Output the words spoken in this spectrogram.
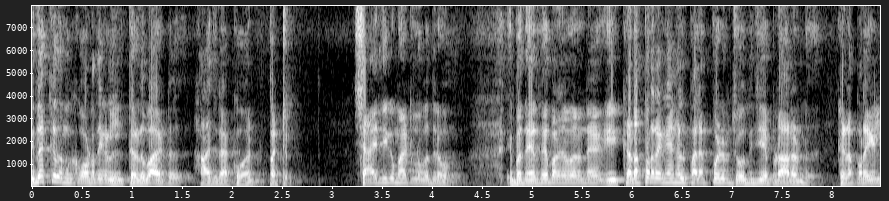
ഇതൊക്കെ നമുക്ക് കോടതികളിൽ തെളിവായിട്ട് ഹാജരാക്കുവാൻ പറ്റും. ശാരീരികമായിട്ടുള്ള ഉപദ്രവം. ഇപ്പം നേരത്തെ പറഞ്ഞ പോലെ തന്നെ ഈ കിടപ്പറ രംഗങ്ങൾ പലപ്പോഴും ചോദ്യം ചെയ്യപ്പെടാറുണ്ട്. കിടപ്പറയിൽ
